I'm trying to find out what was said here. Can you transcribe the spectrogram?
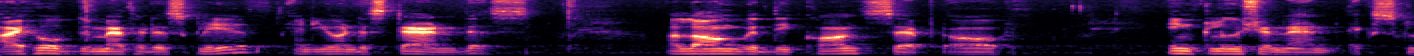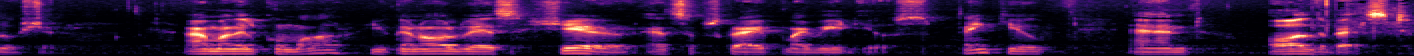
I hope the method is clear and you understand this along with the concept of inclusion and exclusion I'm Anil Kumar. You can always share and subscribe my videos. Thank you and all the best.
